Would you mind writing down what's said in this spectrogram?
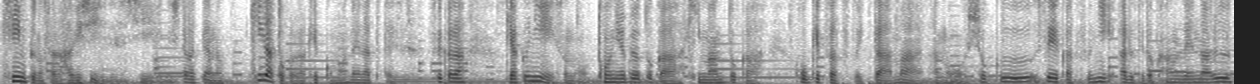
貧富の差が激しいですししたがってあの飢餓とかが結構問題になってたりするそれから逆にその糖尿病とか肥満とか高血圧といった、まあ、あの食生活にある程度関連のある、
